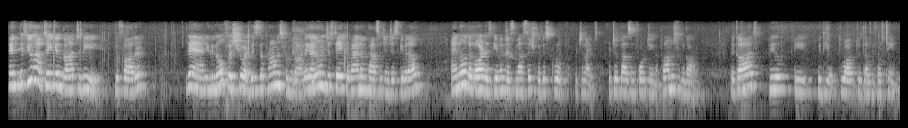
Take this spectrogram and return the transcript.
And if you have taken God to be your Father, then you can know for sure this is a promise from God. Like I don't just take a random passage and just give it out. I know the Lord has given this message for this group for tonight, for 2014, a promise from God. That God will be with you throughout 2014.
